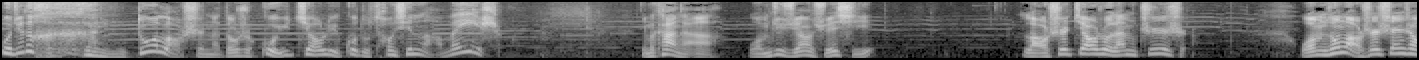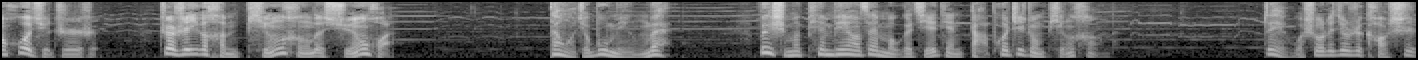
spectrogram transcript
我觉得很多老师呢都是过于焦虑、过度操心了。为什么？你们看看啊，我们去学校学习，老师教授咱们知识，我们从老师身上获取知识，这是一个很平衡的循环。但我就不明白，为什么偏偏要在某个节点打破这种平衡呢？对我说的就是考试。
